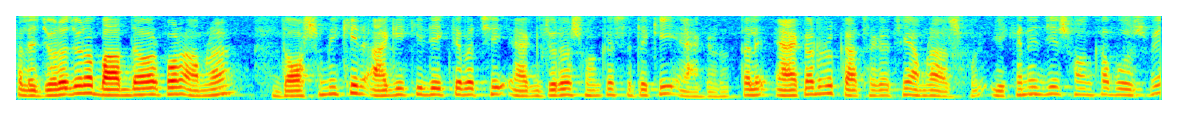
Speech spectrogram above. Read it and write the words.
তাহলে জোড়া জোড়া বাদ দেওয়ার পর আমরা দশমিকের আগে কি দেখতে পাচ্ছি? এক জোড়া সংখ্যা, সেটা কি এগারো? তাহলে এগারোর কাছাকাছি আমরা আসব। এখানে যে সংখ্যা বসবে,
